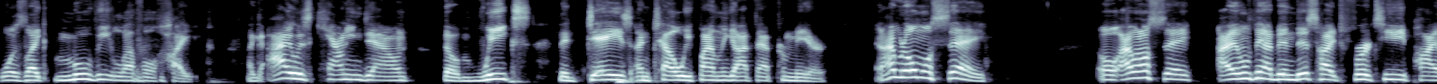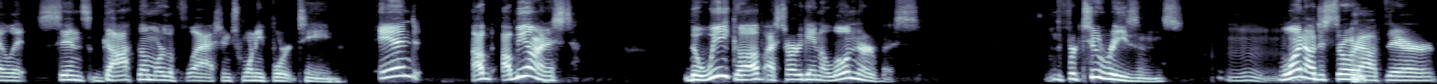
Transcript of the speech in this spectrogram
was like movie level hype. Like I was counting down the weeks, the days until we finally got that premiere. And I would almost say, oh, I would also say, I don't think I've been this hyped for a TV pilot since Gotham or The Flash in 2014. And I'll, I'll be honest, the week of, I started getting a little nervous for two reasons. Mm. One, I'll just throw it out there.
